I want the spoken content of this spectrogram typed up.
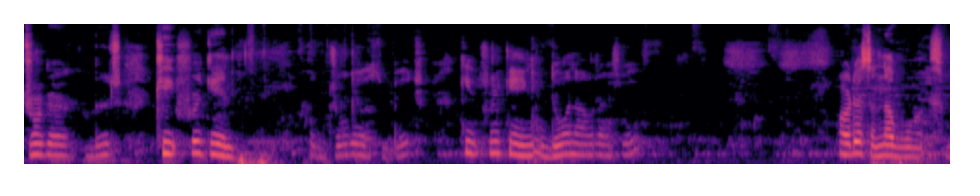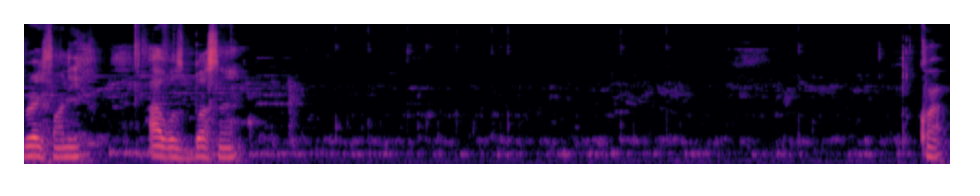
Drunk ass bitch. Keep freaking. Drunk ass bitch. Keep freaking doing all that shit. Or oh, there's another one. It's very funny. I was busting. Crap.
